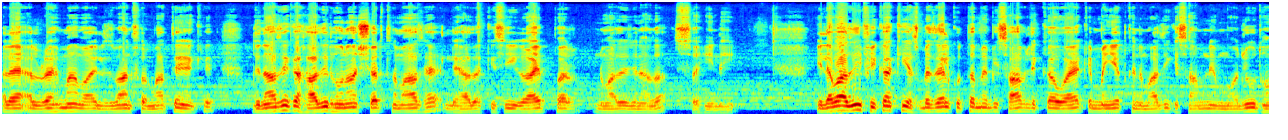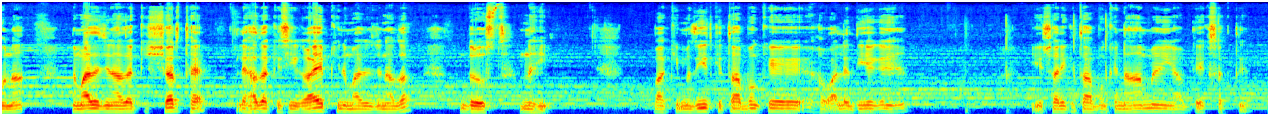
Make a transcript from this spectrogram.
علیہ الرحمہ والزوان فرماتے ہیں کہ جنازے کا حاضر ہونا شرط نماز ہے، لہذا کسی غائب پر نماز جنازہ صحیح نہیں۔ علاوہ فقہ کی حسب ذیل کتب میں بھی صاف لکھا ہوا ہے کہ میت کا نمازی کے سامنے موجود ہونا نماز جنازہ کی شرط ہے، لہذا کسی غائب کی نماز جنازہ درست نہیں۔ باقی مزید کتابوں کے حوالے دیے گئے ہیں۔ یہ ساری کتابوں کے نام ہیں، یہ آپ دیکھ سکتے ہیں۔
